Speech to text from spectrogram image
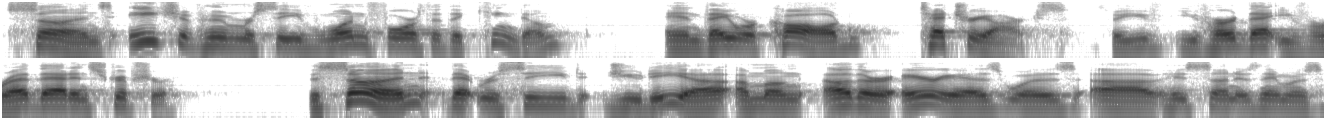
sons, each of whom received one fourth of the kingdom, and they were called tetrarchs. So you've, you've heard that, you've read that in Scripture. The son that received Judea, among other areas, was uh, his son, his name was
